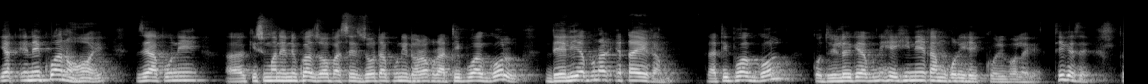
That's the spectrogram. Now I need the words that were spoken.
ইয়াত এনেকুৱা নহয় যে আপুনি কিছুমান এনেকুৱা জব আছে য'ত আপুনি ধৰক ৰাতিপুৱা গ'ল ডেইলি আপোনাৰ এটাই কাম। ৰাতিপুৱা গ'ল গধূলিলৈকে আপুনি সেইখিনিয়ে কাম কৰি শেষ কৰিব লাগে। ঠিক আছে? তো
